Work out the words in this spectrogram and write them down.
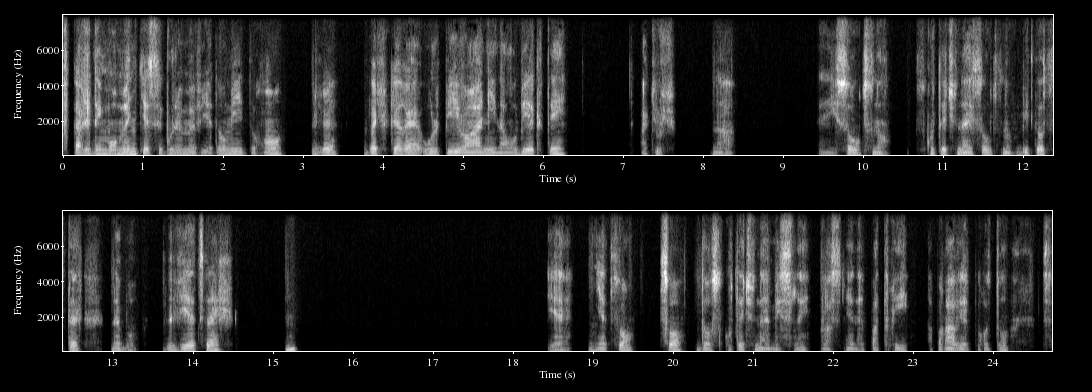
v každém momentě si budeme vědomí toho, že veškeré ulpívání na objekty, ať už na soucno, skutečné soucno v bytostech nebo ve věcech, je něco, co do skutečné mysli vlastně nepatří a právě proto se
